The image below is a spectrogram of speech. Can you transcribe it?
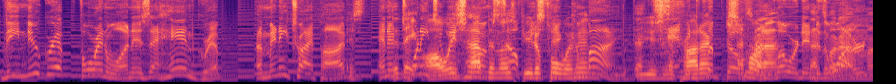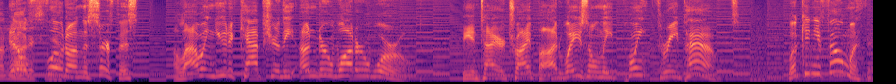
The new Grip 4-in-1 is a hand grip, a mini tripod, Is- and a did they 22 always inch have long the most selfie beautiful stick women combined. using the And product? When flipped over Smart. and lowered into the water, it'll float yeah. on the surface, allowing you to capture the underwater world. The entire tripod weighs only 0.3 pounds. What can you film with it?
